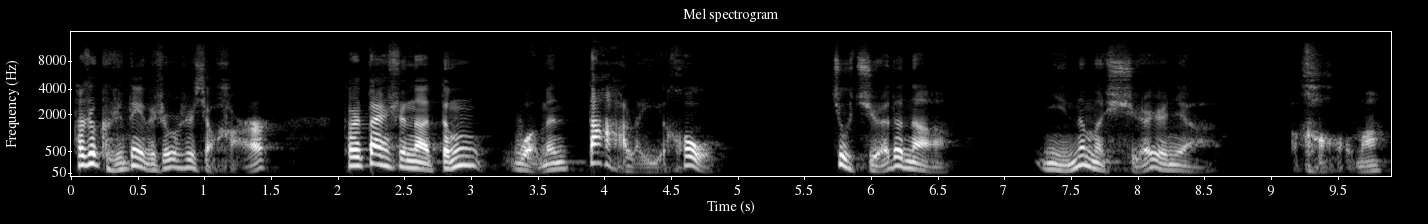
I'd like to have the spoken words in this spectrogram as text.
他说：“可是那个时候是小孩儿。”他说：“但是呢，等我们大了以后，就觉得呢，你那么学人家好吗？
